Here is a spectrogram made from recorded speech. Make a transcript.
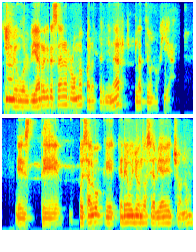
y me volví a regresar a Roma para terminar la teología. Este, pues algo que creo yo no se había hecho, ¿no?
